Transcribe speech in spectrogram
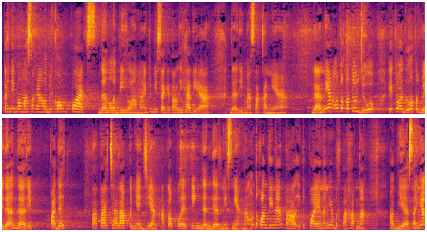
teknik memasak yang lebih kompleks dan lebih lama. Itu bisa kita lihat ya dari masakannya. Dan yang untuk ketujuh itu adalah perbedaan dari pada tata cara penyajian atau plating dan garnisnya. Nah, untuk kontinental itu pelayanannya bertahap. Nah, uh, biasanya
